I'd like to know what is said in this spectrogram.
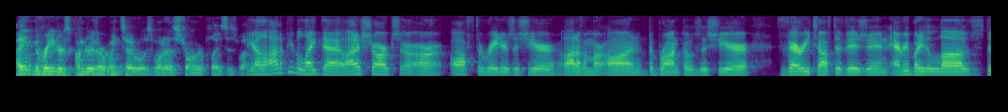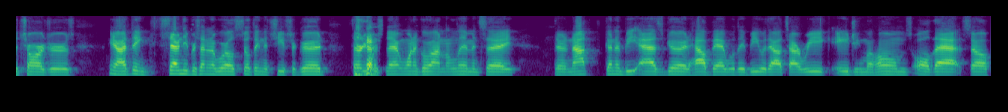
I think the Raiders under their win total is one of the stronger plays as well. Yeah, a lot of people like that. A lot of sharps are, are off the Raiders this year. A lot of them are on the Broncos this year very tough division. Everybody loves the Chargers. You know, I think 70% of the world still think the Chiefs are good. 30% want to go out on a limb and say they're not going to be as good. How bad will they be without Tyreek, aging Mahomes, all that? So,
